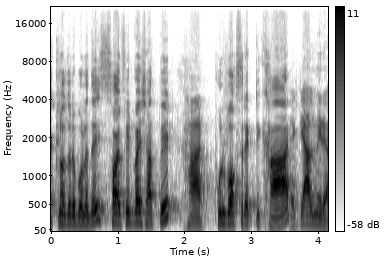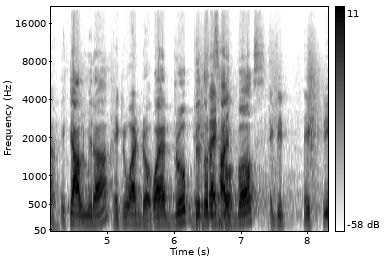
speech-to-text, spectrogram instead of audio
এক নজরে বলে দেই? ছয় ফিট বাই সাত ফিট খাট। ফুল বক্সের একটি খাট একটি আলমিরা। একটি আলমিরা একটি ওয়ার্ড্রপ ওয়ার্ড্রপ ভেতরে সাইড বক্স একটি একটি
